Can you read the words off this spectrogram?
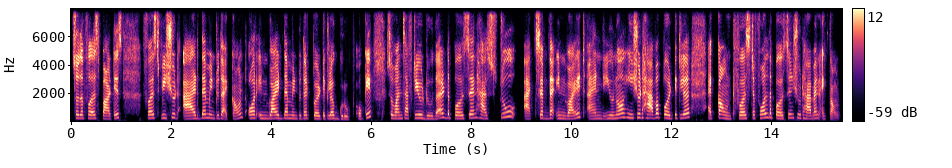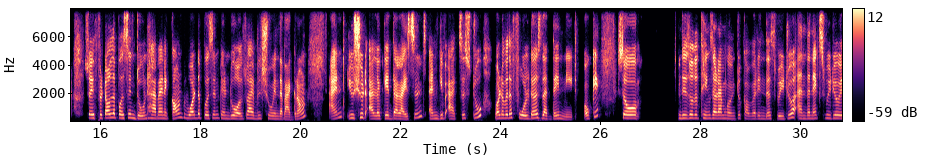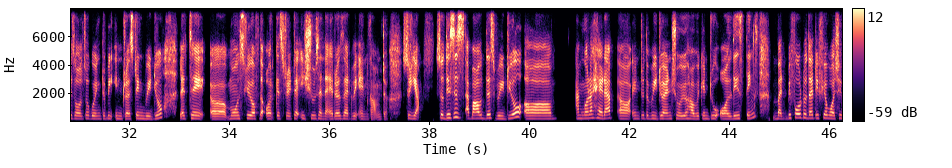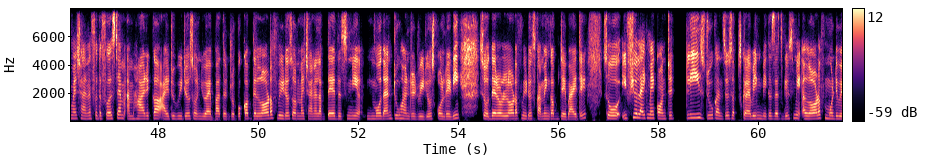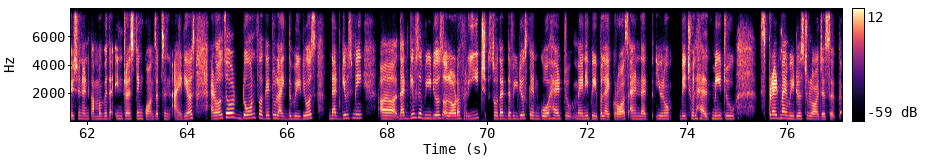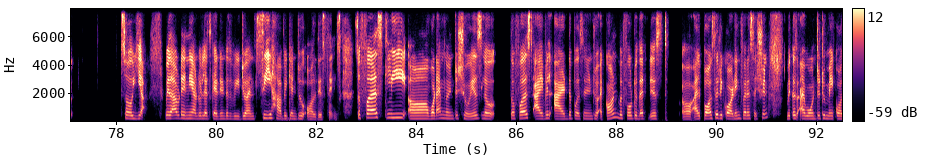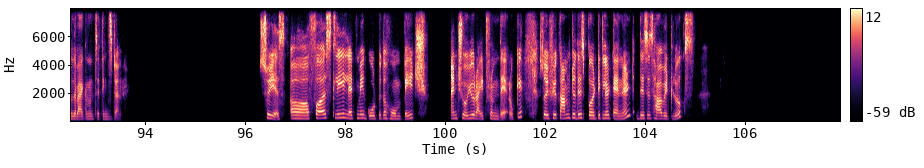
So the first part is first we should add them into the account or invite them into that particular group. Okay. So once after you do that, the person has to accept the invite and you know he should have a particular account. First of all, the person should have an account. So if at all the person don't have an account, what the person can do also I will show in the background. And you should allocate the license and give access to whatever the folders that they need. Okay. So these are the things that i'm going to cover in this video. And the next video is also going to be interesting video. Let's say uh, mostly of the orchestrator issues and the errors that we encounter. So yeah. So this is about this video. Uh, I'm going to head up uh, into the video and show you how we can do all these things. But before to that, if you're watching my channel for the first time, I'm Harika. I do videos on UiPath and Robocorp. There are a lot of videos on my channel up there. There's near, more than 200 videos already. So there are a lot of videos coming up day by day. So if you like my content, please do consider subscribing because that gives me a lot of motivation and come up with interesting concepts and ideas. And also don't forget to like the videos. That gives me uh, that gives the videos a lot of reach so that the videos can go ahead to many people across and that you know which will help me to spread my videos to larger circle. So yeah, without any ado, let's get into the video and see how we can do all these things. So firstly, uh, what I'm going to show is so first I will add the person into account. Before to that, just uh, I'll pause the recording for a session because I wanted to make all the background settings done. So yes, uh, firstly, let me go to the home page and show you right from there. Okay. So if you come to this particular tenant, this is how it looks.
